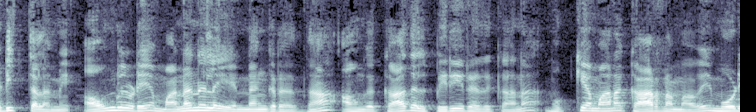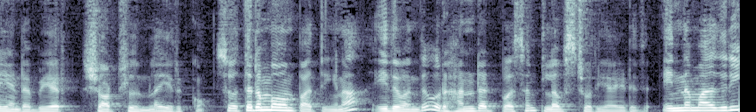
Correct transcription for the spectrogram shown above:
அடித்தளமே. அவங்களுடைய மனநிலை என்னங்கிறது தான் அவங்க காதல் பிரிகிறதுக்கான முக்கியமான காரணமாகவே மோடி அண்ட் பியர் ஷார்ட் ஃபிலிமில் இருக்கும். ஸோ திரும்பவும் பார்த்தீங்கன்னா இது வந்து ஒரு ஹண்ட்ரட் பர்சன்ட் லவ் ஸ்டோரி ஆயிடுது. இந்த மாதிரி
